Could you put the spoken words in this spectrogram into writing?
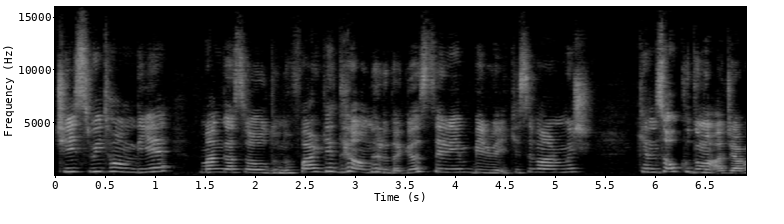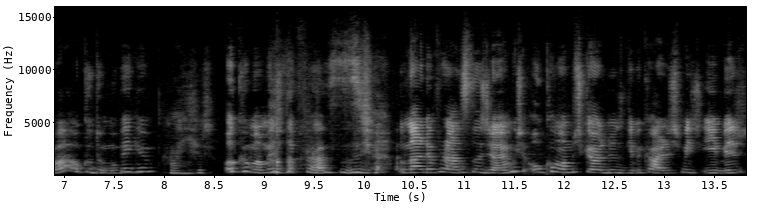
Cheese Sweet Home diye mangası olduğunu fark etti. Onları da göstereyim. Bir ve ikisi varmış. Kendisi okudu mu acaba? Okudu mu Begüm? Hayır. Okumamış. Bu da Fransızca. Bunlar da Fransızcaymış. Okumamış gördüğünüz gibi kardeşim hiç iyi bir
